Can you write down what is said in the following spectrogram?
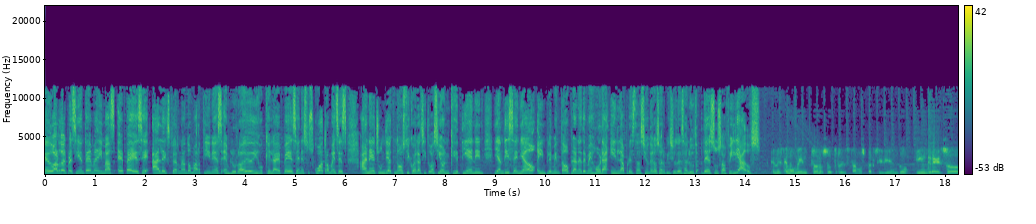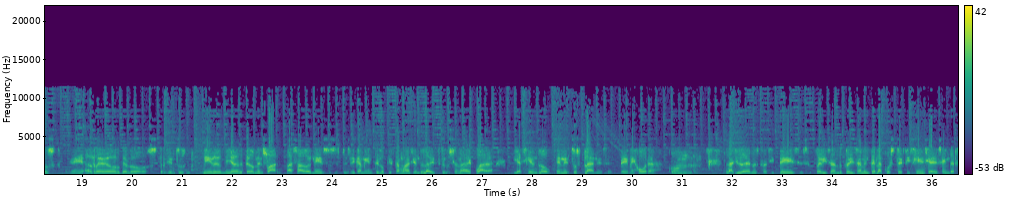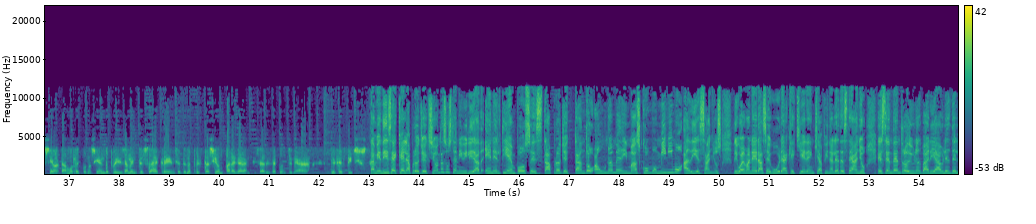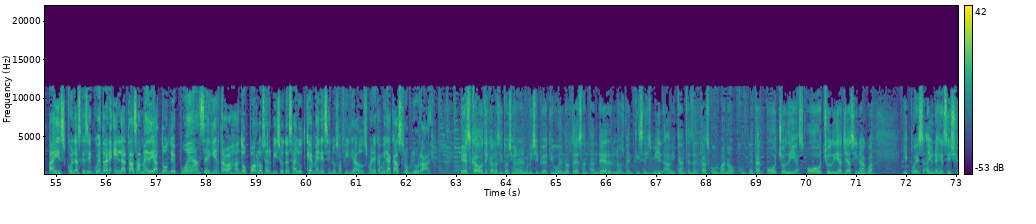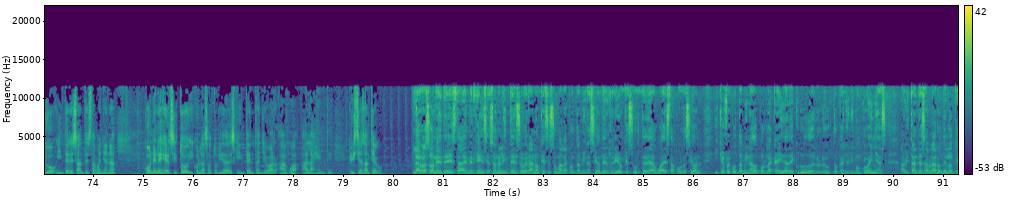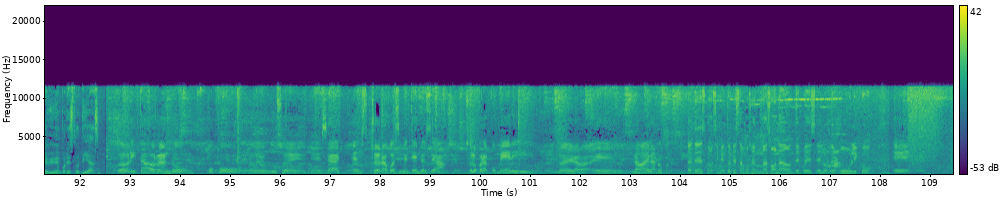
Eduardo, el presidente de Medimás EPS, Alex Fernando Martínez, en Blue Radio dijo que la EPS en esos cuatro meses han hecho un diagnóstico de la situación que tienen y han diseñado e implementado planes de mejora en la prestación de los servicios de salud de sus afiliados. En este momento nosotros estamos percibiendo ingresos eh, alrededor de los 300 mil millones de pesos mensual. Basado en eso, específicamente lo que estamos haciendo es la distribución adecuada y haciendo en estos planes de mejora con la ayuda de nuestras IPS, revisando precisamente la costo eficiencia de esa inversión. Estamos reconociendo precisamente esas creencias de la prestación para garantizar esa continuidad de servicios. También dice que la proyección de sostenibilidad en el tiempo se está proyectando a una Medimás como mínimo a 10 años. De igual manera asegura que quieren que a finales de este año estén dentro de unas variables del país con las que se encuentran en la tasa media donde puedan seguir trabajando por los servicios de salud que merecen los afiliados. María Camila Castro, Blue Radio. Es caótica la situación en el municipio de Tibú, en norte de Santander. Los 26 mil habitantes del casco urbano completan ocho días, ocho días ya sin agua. Y pues hay un ejercicio interesante esta mañana con el ejército y con las autoridades que intentan llevar agua a la gente. Cristian Santiago. Las razones de esta emergencia son el intenso verano que se suma a la contaminación del río que surte de agua a esta población y que fue contaminado por la caída de crudo del oleoducto Caño Limón Coveñas. Habitantes hablaron de lo que viven por estos días. Pues ahorita ahorrando un poco eh, uso de, de sea, hecho el agua, ¿sí me entiendes? O sea, solo para comer y lo de la, eh, de la ropa. Es de desconocimiento que estamos en una zona donde pues el orden público, eh,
